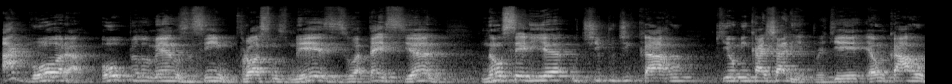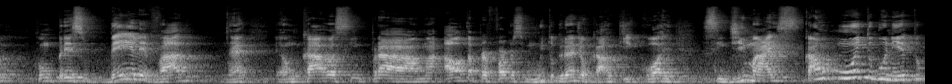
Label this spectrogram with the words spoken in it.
agora, ou pelo menos assim, próximos meses ou até esse ano, não seria o tipo de carro que eu me encaixaria, porque é um carro com preço bem elevado, né? É um carro assim para uma alta performance muito grande, é um carro que corre assim demais, um carro muito bonito,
